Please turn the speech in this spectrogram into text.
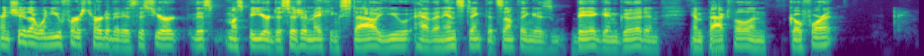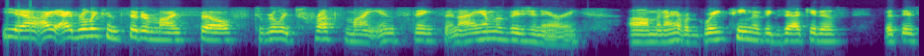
And Sheila, when you first heard of it, is this your this must be your decision making style? You have an instinct that something is big and good and impactful, and go for it. Yeah, I, I really consider myself to really trust my instincts, and I am a visionary. Um, and I have a great team of executives, but there's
